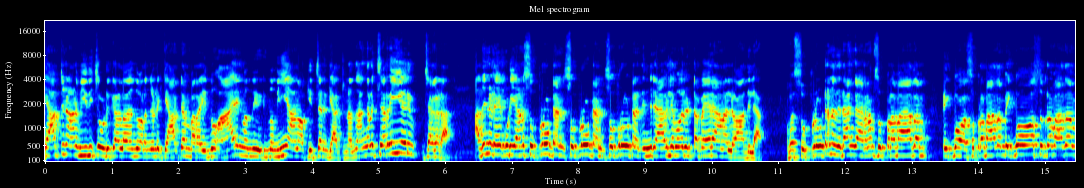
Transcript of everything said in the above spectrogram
ക്യാപ്റ്റനാണ് വീതിച്ചു കൊടുക്കാനുള്ളത് എന്ന് പറഞ്ഞുകൊണ്ട് ക്യാപ്റ്റൻ പറയുന്നു ആരും വന്ന് ചോദിക്കുന്നു നീയാണോ കിച്ചൺ ക്യാപ്റ്റൻ? എന്ന്. അങ്ങനെ ചെറിയൊരു ചകട. അതിന്റെ ഇടയിൽ കൂടിയാണ് സുപ്രൂട്ടൻ സുപ്രൂട്ടൻ സുപ്രൂട്ടൻ. ഇന്ന് രാവിലെ മുതൽ ഇട്ട പേരാണല്ലോ ആദില. അപ്പൊ സുപ്രൂട്ടൻ ഇടാൻ കാരണം സുപ്രഭാതം ബിഗ് ബോസ് സുപ്രഭാതം ബിഗ് ബോസ് സുപ്രഭാതം.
